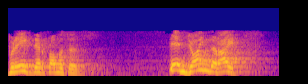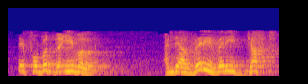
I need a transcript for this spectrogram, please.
break their promises. They enjoin the rights. They forbid the evil. And they are very, very just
